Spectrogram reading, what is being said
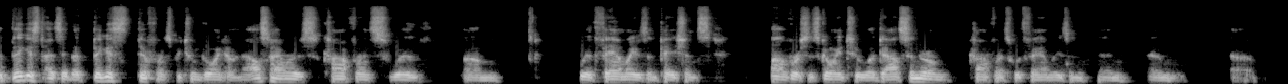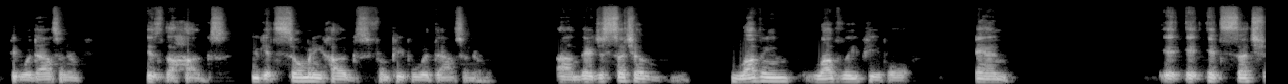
the biggest, I'd say, the biggest difference between going to an Alzheimer's conference with um, with families and patients uh, versus going to a Down syndrome conference with families and and, and people with Down syndrome is the hugs. You get so many hugs from people with Down syndrome. Um, they're just such a loving, lovely people, and it, it, it's such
